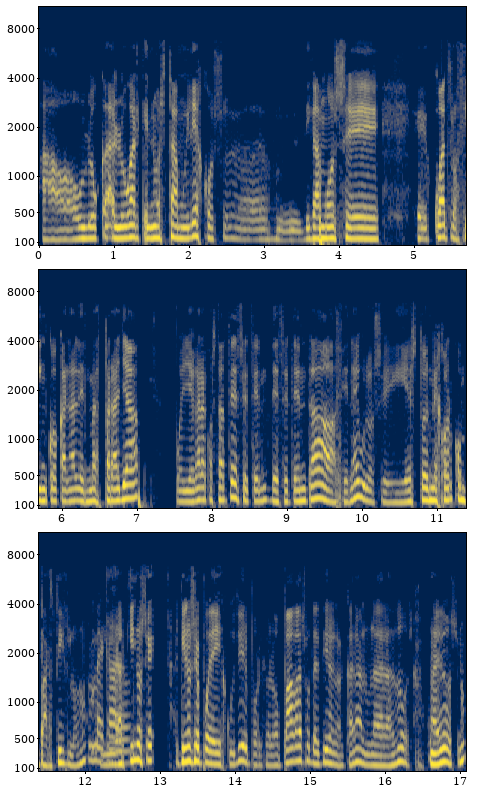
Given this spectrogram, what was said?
un lugar, que no está muy lejos, eh, digamos, eh, cuatro o cinco canales más para allá, puede llegar a costarte de 70, a 100 euros y esto es mejor compartirlo, ¿no? y aquí no se aquí no se puede discutir porque lo pagas o te tiran al canal, una de las dos, una de dos, ¿no?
